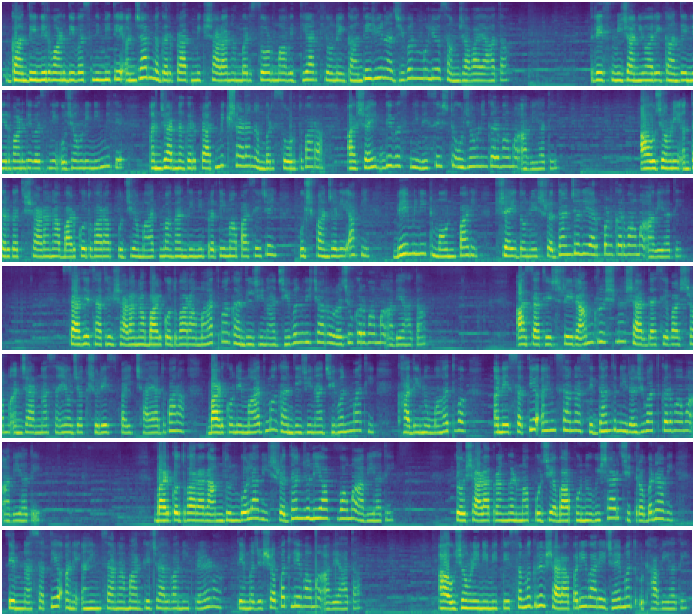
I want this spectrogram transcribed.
ગાંધી નિર્વાણ દિવસ નિમિત્તે અંજાર નગર પ્રાથમિક શાળા નંબર સોળમાં વિદ્યાર્થીઓને ગાંધીજીના જીવન મૂલ્યો સમજાવાયા હતા. ત્રીસમી જાન્યુઆરી ગાંધી નિર્વાણ દિવસની ઉજવણી નિમિત્તે અંજાર નગર પ્રાથમિક શાળા નંબર સોળ દ્વારા આ શહીદ દિવસની વિશિષ્ટ ઉજવણી કરવામાં આવી હતી. આ ઉજવણી અંતર્ગત શાળાના બાળકો દ્વારા પૂજ્ય મહાત્મા ગાંધીની પ્રતિમા પાસે જઈ પુષ્પાંજલિ આપી બે મિનિટ મૌન પાડી શહીદોને શ્રદ્ધાંજલિ અર્પણ કરવામાં આવી હતી. સાથે સાથે શાળાના બાળકો દ્વારા મહાત્મા ગાંધીજીના જીવન વિચારો રજૂ કરવામાં આવ્યા હતા. આ સાથે શ્રી રામકૃષ્ણ શારદા સેવાશ્રમ અંજારના સંયોજક સુરેશભાઈ છાયા દ્વારા બાળકોને મહાત્મા ગાંધીજીના જીવનમાંથી ખાદીનું મહત્વ અને સત્ય અહિંસાના સિદ્ધાંતની રજૂઆત કરવામાં આવી હતી. બાળકો દ્વારા રામધૂન બોલાવી શ્રદ્ધાંજલિ આપવામાં આવી હતી. તો શાળા પ્રાંગણમાં પૂજ્ય બાપુનું વિશાળ ચિત્ર બનાવી તેમના સત્ય અને અહિંસાના માર્ગે ચાલવાની પ્રેરણા તેમજ શપથ લેવામાં આવ્યા હતા. આ ઉજવણી નિમિત્તે સમગ્ર શાળા પરિવારે જહેમત ઉઠાવી હતી.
